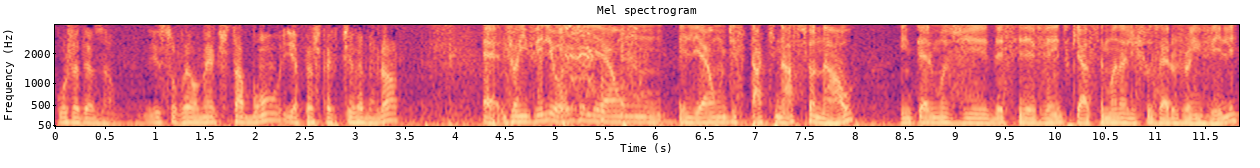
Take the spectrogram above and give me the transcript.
cuja adesão. Isso realmente está bom e a perspectiva é melhor? É, Joinville hoje ele é um, ele é um destaque nacional em termos de desse evento que é a Semana Lixo Zero Joinville.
